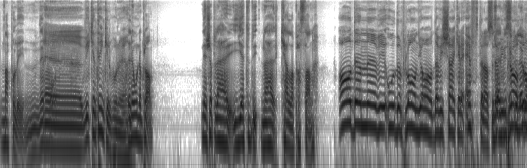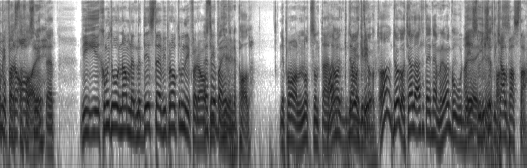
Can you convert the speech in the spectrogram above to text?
Napoli? Eh, vilken tänker du på nu igen? Den är Odenplan. Jag köpte den här, jättedy- den här kalla pastan. Ja, den eh, vid Odenplan, ja, där vi käkade efter alltså. Där vi, vi pratade om i förra pastafari. avsnittet. Vi jag kommer inte ihåg namnet, men det ställe, vi pratade om det i förra Jag tror det avsnittet. bara heter ju. Nepal. Nepal, något sånt där. det var, det var, grymt. Ja, det var gott. Jag hade ätit det innan men det var en god Ja, just det, eh, du köpte kall pasta.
